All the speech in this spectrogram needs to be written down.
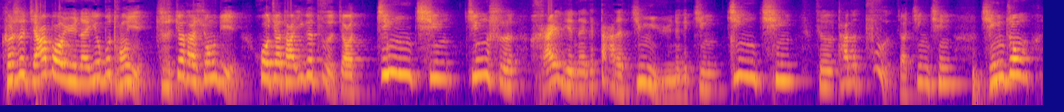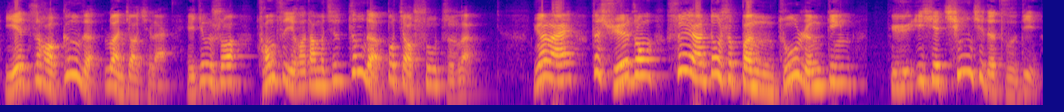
可是贾宝玉呢又不同意，只叫他兄弟，或叫他一个字叫金青。金是海里那个大的金鱼，那个金金青就是他的字叫金青。秦钟也只好跟着乱叫起来。也就是说，从此以后他们其实真的不叫叔侄了。原来这学中虽然都是本族人丁与一些亲戚的子弟，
